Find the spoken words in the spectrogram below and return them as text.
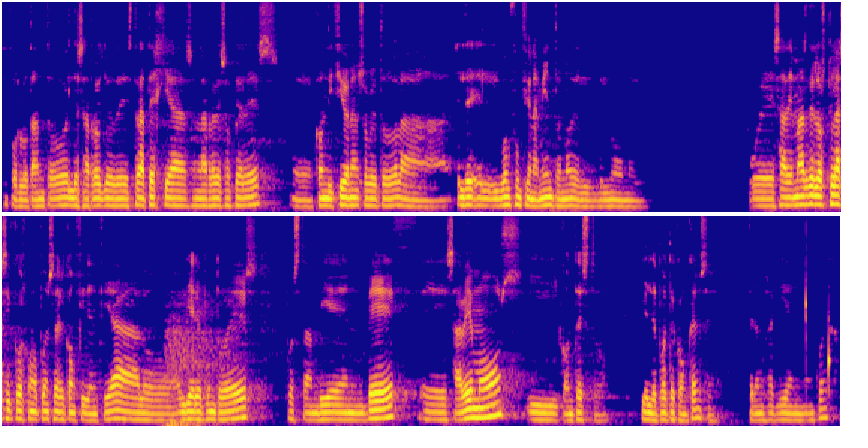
Y por lo tanto, el desarrollo de estrategias en las redes sociales eh, condicionan sobre todo el, buen funcionamiento del, nuevo medio. Pues además de los clásicos como pueden ser el Confidencial o el diario.es, pues también Vez, eh, Sabemos y Contexto y el deporte conquense. Tenemos aquí en, Cuenca.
